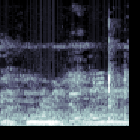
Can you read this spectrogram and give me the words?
такую злую.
